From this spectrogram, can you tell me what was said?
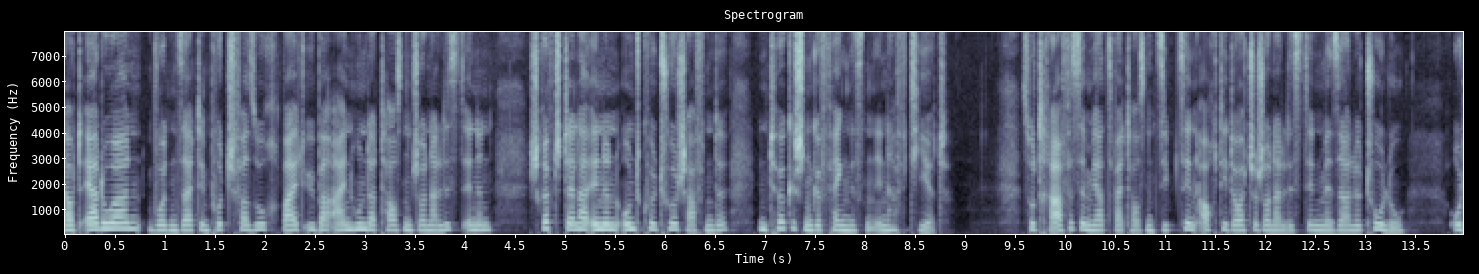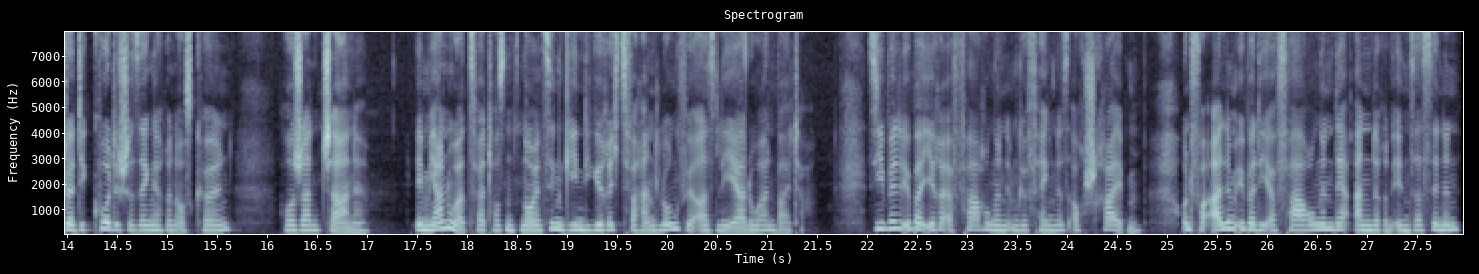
Laut Erdogan wurden seit dem Putschversuch weit über 100.000 JournalistInnen, SchriftstellerInnen und Kulturschaffende in türkischen Gefängnissen inhaftiert. So traf es im Jahr 2017 auch die deutsche Journalistin Mesale Tolu oder die kurdische Sängerin aus Köln, Hojan Cane. Im Januar 2019 gehen die Gerichtsverhandlungen für Asli Erdogan weiter. Sie will über ihre Erfahrungen im Gefängnis auch schreiben und vor allem über die Erfahrungen der anderen Insassinnen,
